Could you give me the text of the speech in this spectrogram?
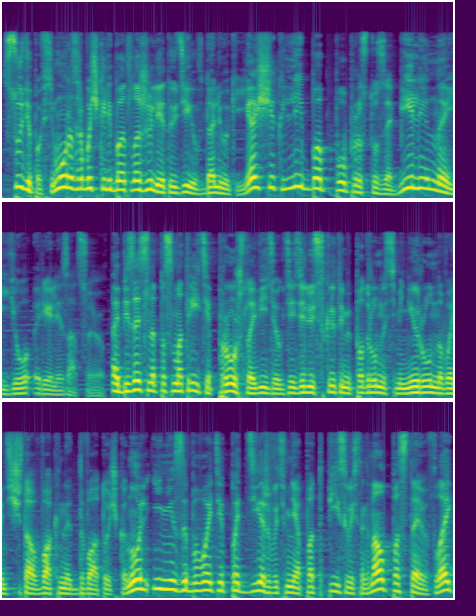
Судя по всему, разработчики либо отложили эту идею в далекий ящик, либо попросту забили на ее реализацию. Обязательно посмотрите прошлое видео, где я делюсь скрытыми подробностями нейронного античита VACnet 2.0 и не забывайте поддерживать меня, подписываясь на канал, поставив лайк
